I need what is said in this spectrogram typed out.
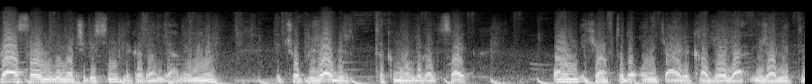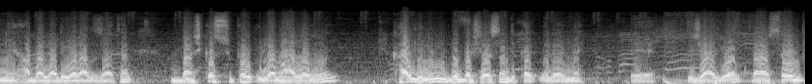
Galatasaray'ın bu maçı kesinlikle kazanacağını eminim. E, çok güzel bir takım oldu Galatasaray. 12 haftada 12 ayrı kadroyla mücadele ettiğini haberlerde yer aldı zaten. Başka spor ulemalarının Kaldi'nin bu başarısına dikkat etmelerini e, rica ediyorum. Galatasaray'ın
